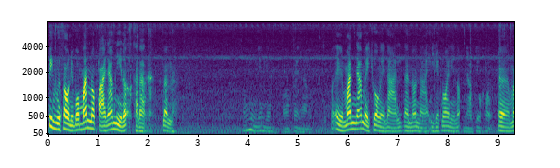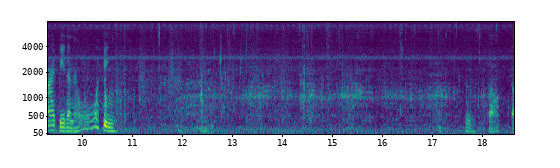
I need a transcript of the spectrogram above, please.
ปิ้งมือเศร้านี่บ่มันเนาะปลาย้ำนี่เนาะขนาดนั่นน่ะต้องหนึ่งอย่างเดียวอ๋อแค่น้เอ้ยมันย้ำในช่วงไอ้นานั่นเนาะนาอีกเล็กน้อยนี่เนาะำยาวเกี่ยวเข้าเออไม้ปีนั่นนะโอ้ยปิงหนึ่งสอง โต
